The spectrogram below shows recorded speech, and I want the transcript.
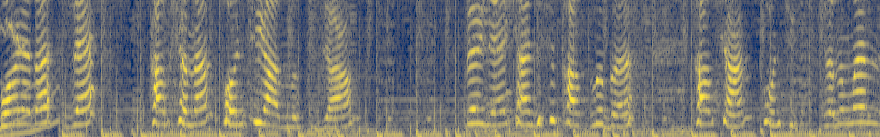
Bu arada size tavşanın ponçiyi anlatacağım. Böyle kendisi tatlıdır. Tavşan, ponçik, canımın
